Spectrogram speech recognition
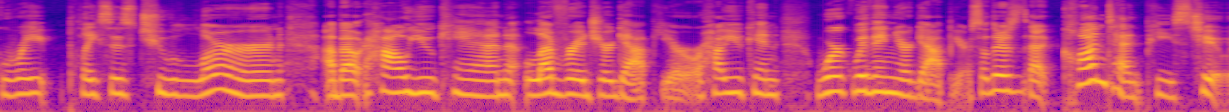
great places to learn about how you can leverage your gap year or how you can work within your gap year. So there's that content piece too.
